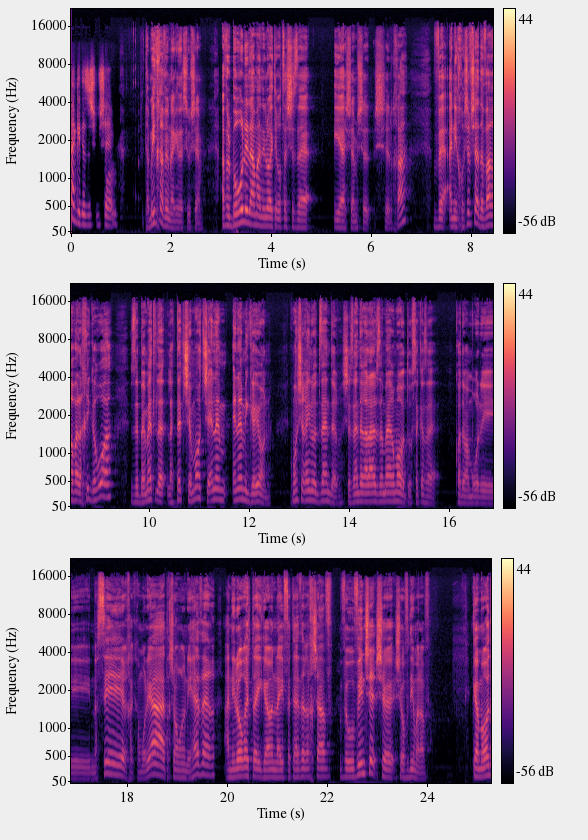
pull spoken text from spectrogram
להגיד איזשהו שם. תמיד חייבים להגיד איזשהו שם. אבל ברור לי למה אני לא הייתי רוצה שזה יהיה השם של, שלך. ואני חושב שהדבר אבל הכי גרוע, זה באמת לתת שמות שאין להם, להם היגיון. כמו שראינו את זנדר, שזנדר עלה על זה מהר מאוד, הוא עושה כזה, קודם אמרו לי נסיר, אחר כך אמרו לי את, עכשיו אומרים לי הדר. אני לא רואה את ההיגיון להעיף את הדר עכשיו, והוא הבין ש- ש- שעובדים עליו. גם מאוד,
